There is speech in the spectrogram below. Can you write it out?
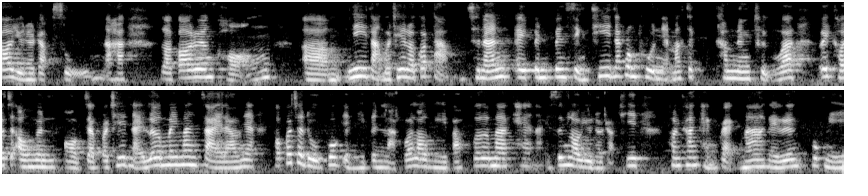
ก็อยู่ในระดับสูงนะคะแล้วก็เรื่องของ นี่ต่างประเทศเราก็ต่ำฉะนั้นไอ้เป็นเป็นสิ่งที่นักลงทุนเนี่ยมักจะคำนึงถึงว่าเอ้ยเขาจะเอาเงินออกจากประเทศไหนเริ่มไม่มั่นใจแล้วเนี่ยเขาก็จะดูพวกอย่างนี้เป็นหลักว่าเรามี buffer มากแค่ไหน ซึ่งเราอยู่ในระดับที่ค่อนข้างแข็งแกร่งมากในเรื่องพวกนี้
